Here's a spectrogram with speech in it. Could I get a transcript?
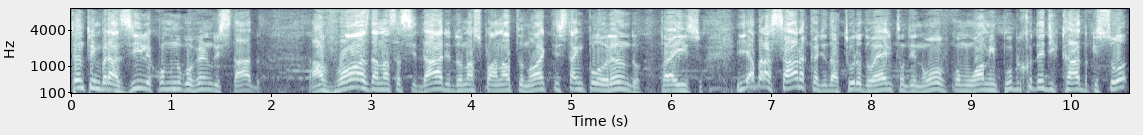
tanto em Brasília como no governo do estado. A voz da nossa cidade, do nosso Planalto Norte, está implorando para isso. E abraçar a candidatura do Wellington de novo, como um homem público dedicado que sou.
